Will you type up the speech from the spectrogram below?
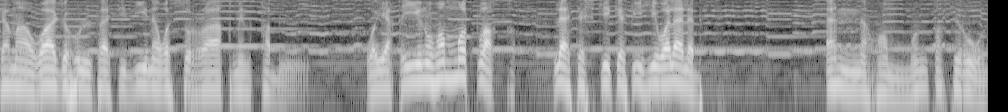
كما واجهوا الفاسدين والسراق من قبل. ويقينهم مطلق لا تشكيك فيه ولا لبس. أنهم منتصرون.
